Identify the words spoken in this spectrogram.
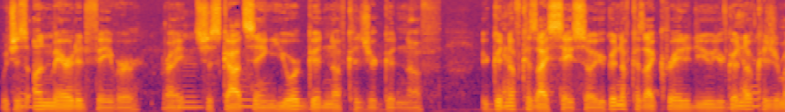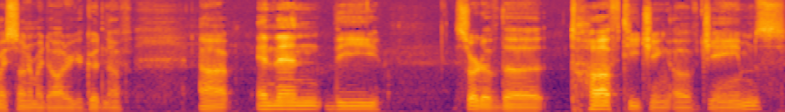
which is mm. unmerited favor, right? It's mm-hmm. just God mm-hmm. saying you're good enough because you're good enough. You're good Yeah. enough because I say so. You're good enough because I created you. You're good enough because you're my son or my daughter. You're good enough. Uh, and then the sort of the tough teaching of James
